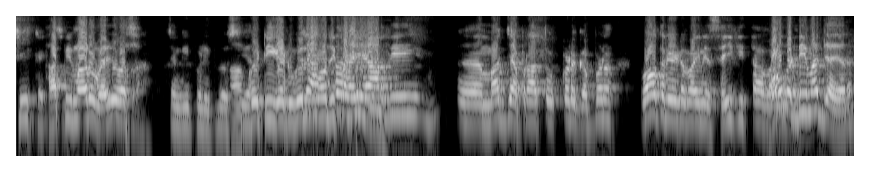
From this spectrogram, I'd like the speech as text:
ਠੀਕ ਹੈ। ਥਾਪੀ ਮਾਰੋ ਜਾਓ ਬਸ। ਚੰਗੀ ਭਲੀ ਪਲੋਸੀ ਕੋਈ ਟੀਕਾ ਟੂਕੇ ਲਵਾਉਂਦੀ ਕੁਛ ਨਹੀਂ। ਯਾਰ ਦੀ ਮੱਝ ਆਪਰਾ ਤੋਕੜ ਗੱਬਣ ਬਹੁਤ ਰੇਟ ਬਾਈ ਨੇ ਸਹੀ ਕੀਤਾ ਬਾਈ ਬਹੁਤ ਵੱਡੀ ਮੱਝ ਆ ਯਾਰ।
